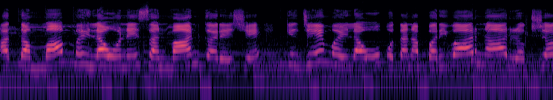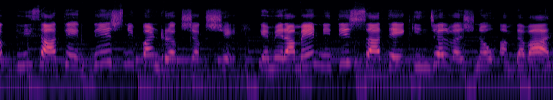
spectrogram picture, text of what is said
આ તમામ મહિલાઓને સન્માન કરે છે કે જે મહિલાઓ પોતાના પરિવારના રક્ષકની સાથે, દેશની પણ રક્ષક છે. કેમેરામેન નીતિશ સાથે કિંજલ વૈષ્ણવ, અમદાવાદ.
